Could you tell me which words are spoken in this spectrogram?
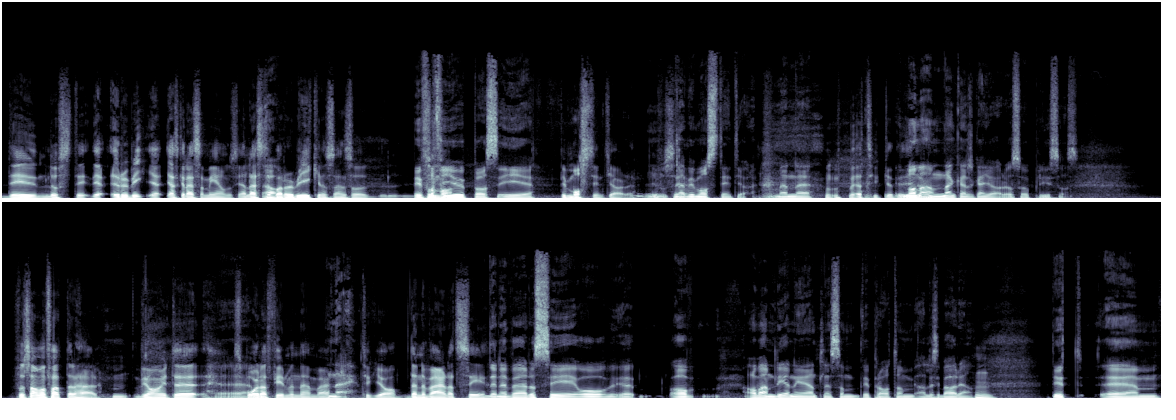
det är en lustig, det, rubrik, jag, jag ska läsa mer om det, jag läste Ja. bara rubriken och sen så... vi får fördjupa oss i... Vi måste inte göra det, vi. Nej, vi måste inte göra det. Men eh, det är, någon annan kanske kan göra det och så upplysa oss. För att sammanfatta det här, Mm. vi har ju inte Eh, spoilat filmen nämnvärt, nej. tycker jag. Den är värd att se. Den är värd att se och eh, av, av anledningen egentligen som vi pratade om alldeles i början. Mm. Det är ett ehm,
